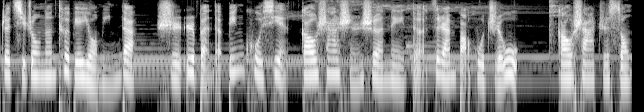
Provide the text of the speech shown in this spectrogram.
这其中呢特别有名的是日本的兵库县高沙神社内的自然保护植物高沙之松。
